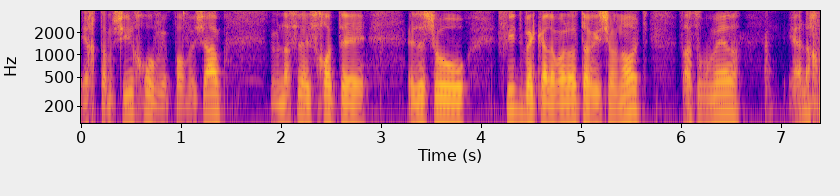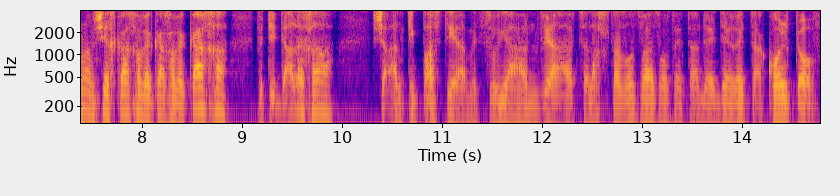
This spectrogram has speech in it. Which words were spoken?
איך תמשיכו, ופה ושם, ומנסה לסחוט אה, איזשהו פידבק על המנות הראשונות, ואז הוא אומר, אנחנו נמשיך ככה וככה וככה, ותדע לך שהאנטיפסטי היה מצוין, והצלחת הזאת והזאת הייתה נהדרת, הכל טוב.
